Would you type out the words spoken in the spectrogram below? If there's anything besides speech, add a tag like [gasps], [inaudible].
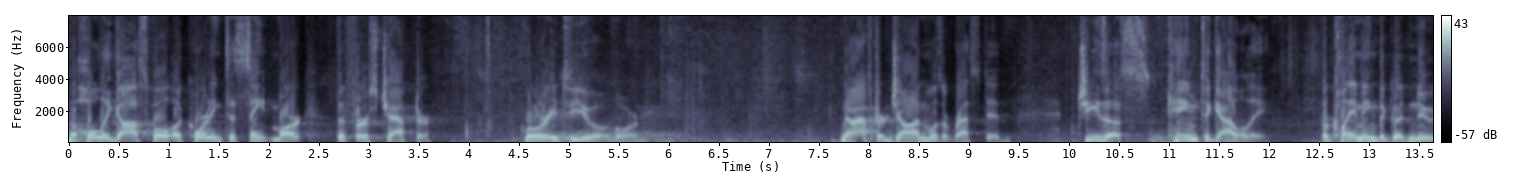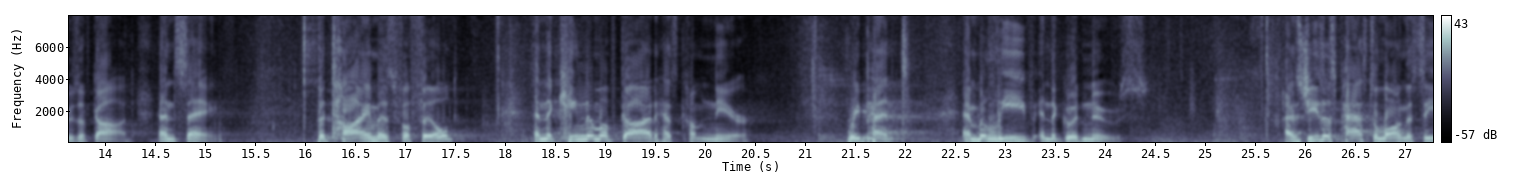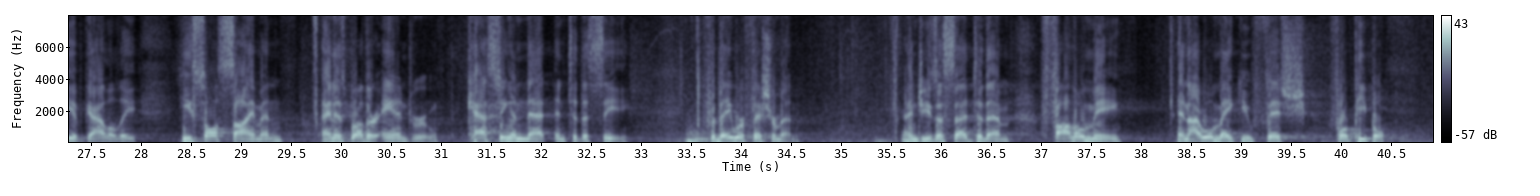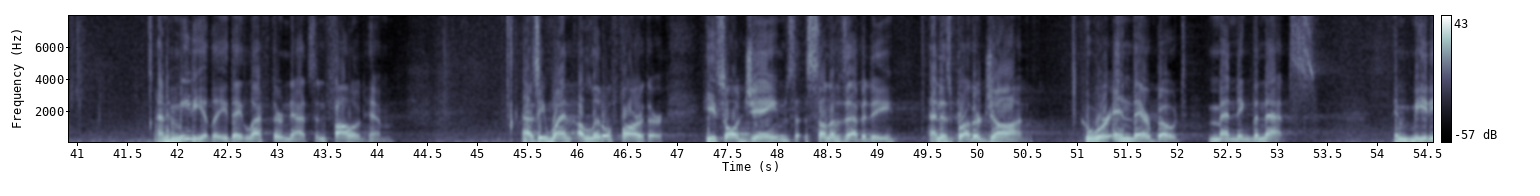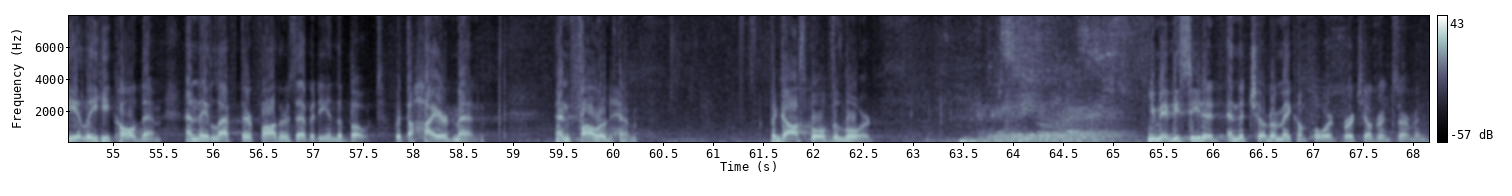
The Holy Gospel according to St. Mark, the first chapter. Glory to you, O Lord. Now, after John was arrested, Jesus came to Galilee, proclaiming the good news of God and saying, The time is fulfilled, and the kingdom of God has come near. Repent and believe in the good news. As Jesus passed along the Sea of Galilee, he saw Simon and his brother Andrew casting a net into the sea, for they were fishermen. And Jesus said to them, Follow me, and I will make you fish for people. And immediately they left their nets and followed him. As he went a little farther, he saw James, son of Zebedee, and his brother John, who were in their boat mending the nets. Immediately he called them, and they left their father Zebedee in the boat with the hired men and followed him. The Gospel of the Lord. You may be seated, and the children may come forward for a children's sermon.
